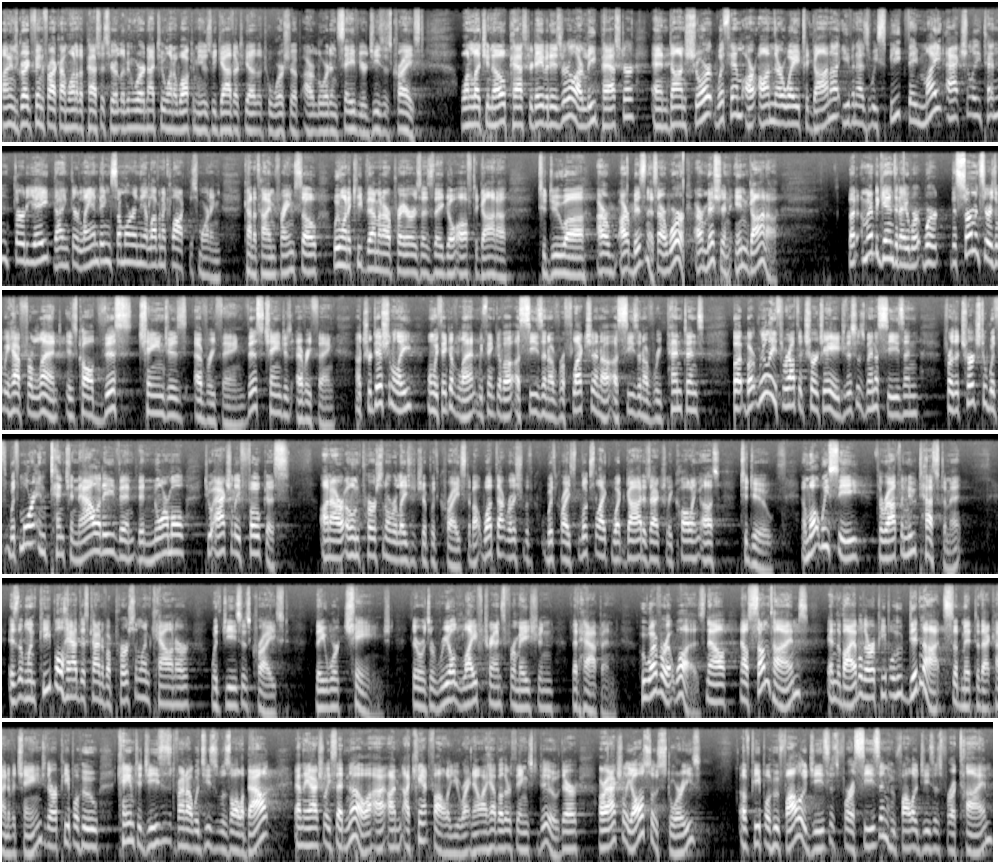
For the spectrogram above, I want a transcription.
My name is Greg Finfrock. I'm one of the pastors here at Living Word, and I too want to welcome you as we gather together to worship our Lord and Savior, Jesus Christ. Want to let you know Pastor David Israel, our lead pastor, and Don Short with him are on their way to Ghana even as we speak. They might actually 1038. I think they're landing somewhere in the 11 o'clock this morning kind of time frame. So we want to keep them in our prayers as they go off to Ghana to do uh, our, our business, our work, our mission in Ghana. But I'm going to begin today. We're, the sermon series that we have for Lent is called This Changes Everything. This Changes Everything. Now, traditionally, when we think of Lent, we think of a, a season of reflection, a, a season of repentance. But, but really, throughout the church age, this has been a season for the church to, with, with more intentionality than, than normal, to actually focus on our own personal relationship with Christ, about what that relationship with, with Christ looks like, what God is actually calling us to do. And what we see throughout the New Testament is that when people had this kind of a personal encounter with Jesus Christ, they were changed. There was a real life transformation that happened, whoever it was. Now, now sometimes in the Bible, there are people who did not submit to that kind of a change. There are people who came to Jesus to find out what Jesus was all about, and they actually said, No, I, I'm, I can't follow you right now. I have other things to do. There are actually also stories of people who followed Jesus for a season, who followed Jesus for a time,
